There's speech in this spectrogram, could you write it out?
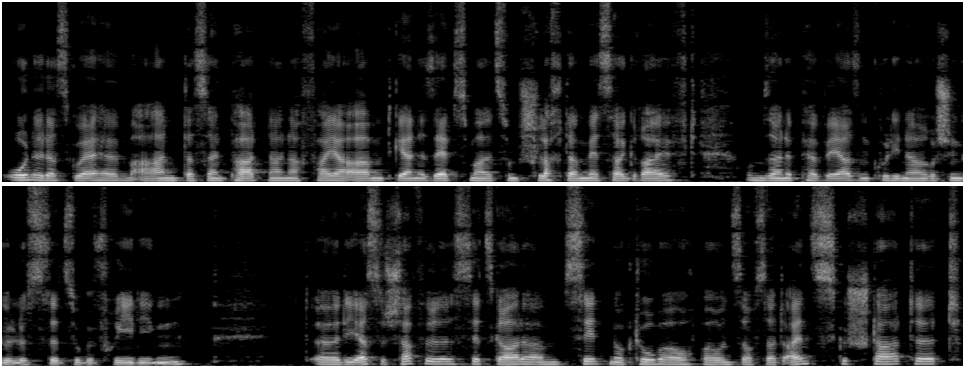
ohne dass Graham ahnt, dass sein Partner nach Feierabend gerne selbst mal zum Schlachtermesser greift, um seine perversen kulinarischen Gelüste zu befriedigen. Äh, die erste Staffel ist jetzt gerade am 10. Oktober auch bei uns auf Sat 1 gestartet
